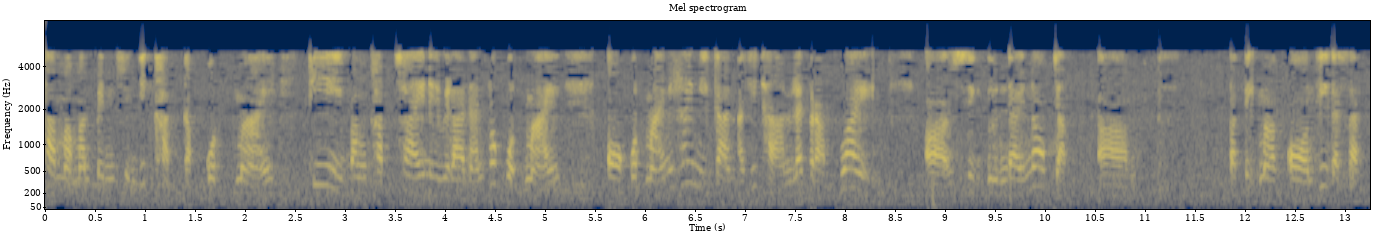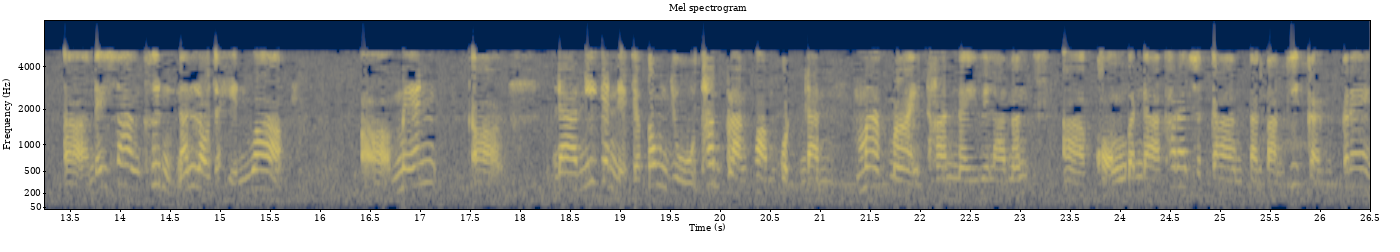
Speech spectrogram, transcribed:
ทำอะมันเป็นสิ่งที่ขัดกับกฎหมายที่บังคับใช้ในเวลานั้นเพราะกฎหมายออกกฎหมายไม่ให้มีการอธิษฐานและกราบไหว้สิ่งอื่นใดนอกจากปฏิมากรที่กษัตริย์ได้สร้างขึ้น นั้นเราจะเห็นว่าแม้นดานี่กันเนี่ยจะต้องอยู่ท่ามกลางความกดดันมากมายทันในเวลานั้นอของบรรดาข้าราชการต่างๆ ที่กันแกล้ง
